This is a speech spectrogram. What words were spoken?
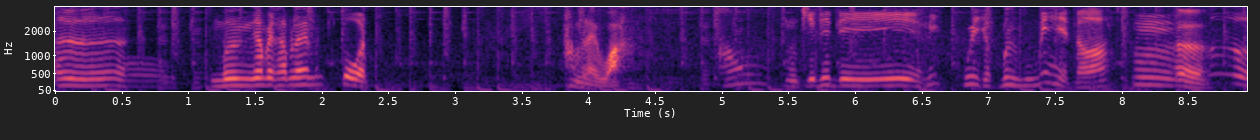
เออ มึงอะไปทำอะไรให้มันโกรธทำอะไรวะ เอ้ามึงคิดดีนี่คุยกับมึงมึงไม่เห็นเนาะๆอืมเออ เออ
